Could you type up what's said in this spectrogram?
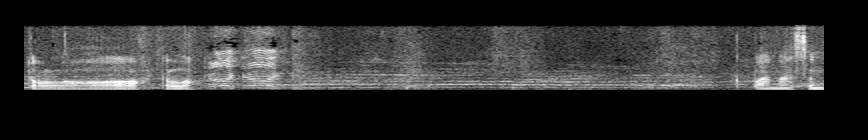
teloh teloh kepanasan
